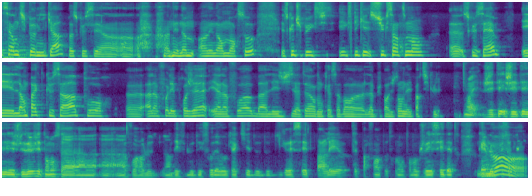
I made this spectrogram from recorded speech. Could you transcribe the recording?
passer un petit peu à Mika, parce que c'est un, un, énorme, un énorme morceau. Est-ce que tu peux expliquer succinctement euh, ce que c'est et l'impact que ça a pour euh, à la fois les projets et à la fois bah, les utilisateurs, donc à savoir la plupart du temps les particuliers? Ouais, j'étais, j'étais, je suis désolé, j'ai tendance à, avoir le, un le défaut d'avocat qui est de, digresser, de parler peut-être parfois un peu trop longtemps. Donc je vais essayer d'être quand même le plus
